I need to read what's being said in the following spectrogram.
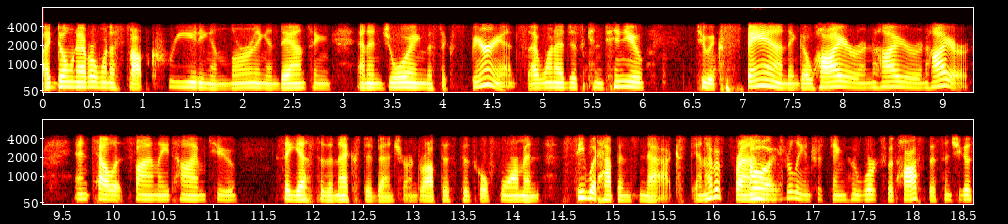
I don't ever want to stop creating and learning and dancing and enjoying this experience. I want to just continue to expand and go higher and higher and higher until it's finally time to say yes to the next adventure and drop this physical form and see what happens next. And I have a friend Oh, that's really interesting who works with hospice, and she goes,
